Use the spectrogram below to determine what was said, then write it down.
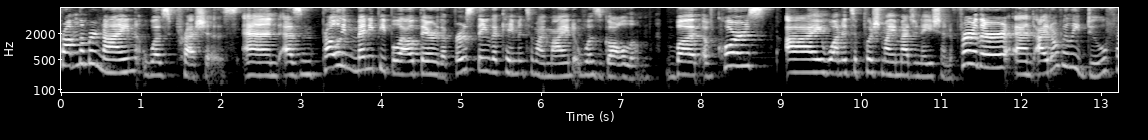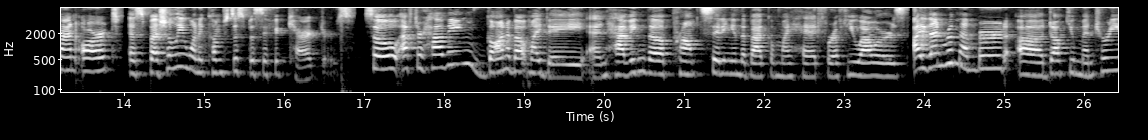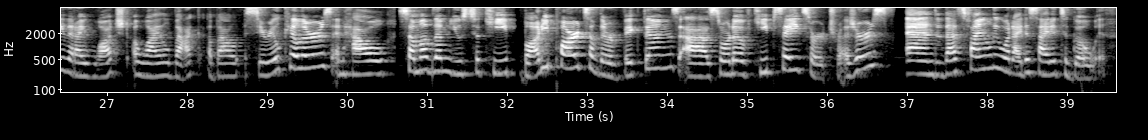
Prompt number nine was Precious. And as probably many people out there, the first thing that came into my mind was Gollum. But of course, I wanted to push my imagination further, and I don't really do fan art, especially when it comes to specific characters. So, after having gone about my day and having the prompt sitting in the back of my head for a few hours, I then remembered a documentary that I watched a while back about serial killers and how some of them used to keep body parts of their victims as sort of keepsakes or treasures. And that's finally what I decided to go with.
